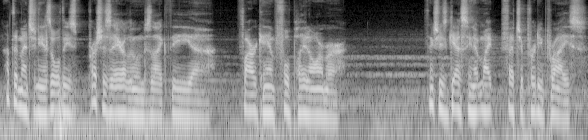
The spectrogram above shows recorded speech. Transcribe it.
Not to mention he has all these precious heirlooms like the uh, full plate armor. I think she's guessing it might fetch a pretty price.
